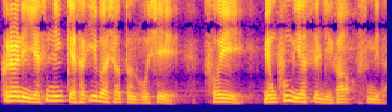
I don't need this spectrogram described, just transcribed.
그러니 예수님께서 입으셨던 옷이 소위 명품이었을 리가 없습니다.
